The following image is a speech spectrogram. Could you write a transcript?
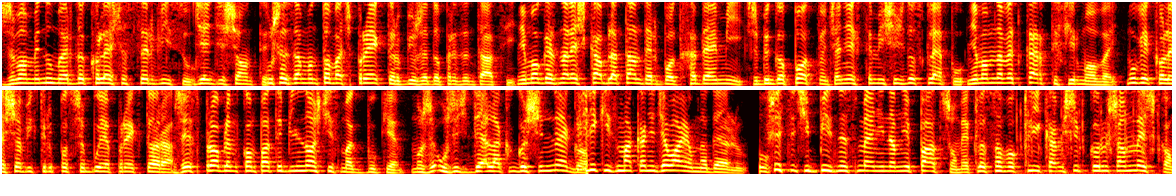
że mamy numer do kolesia z serwisu. Dzień dziesiąty. Muszę zamontować projektor w biurze do prezentacji. Nie mogę znaleźć kabla Thunderbolt HDMI, żeby go podpiąć, a nie chce mi sieć do sklepu. Nie mam nawet karty firmowej. Mówię kolesiowi, który potrzebuje projektora, że jest problem kompatybilności z MacBookiem. Może użyć Della kogoś innego. Pliki z Maca nie działają na Dellu. Wszyscy ci biznesmeni na mnie patrzą, jak losowo klikam i szybko ruszam myszką,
